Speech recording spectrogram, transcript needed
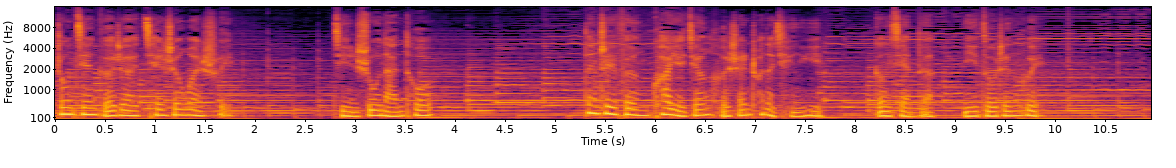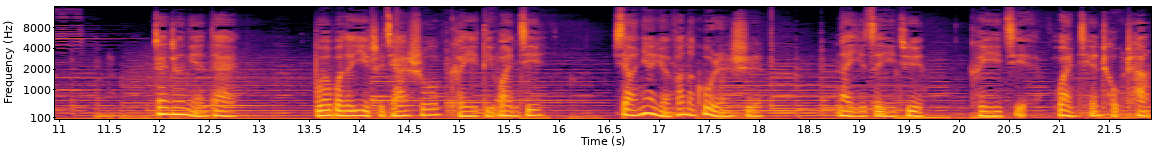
中间隔着千山万水，锦书难托。但这份跨越江河山川的情谊，更显得弥足珍贵。战争年代，薄薄的一纸家书可以抵万金；想念远方的故人时，那一字一句可以解万千惆怅。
